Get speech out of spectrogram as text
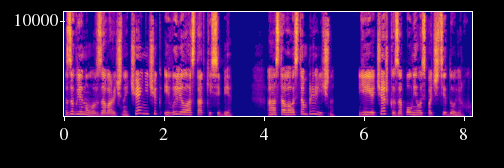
заглянула в заварочный чайничек и вылила остатки себе. А оставалось там прилично. Ее чашка заполнилась почти доверху.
